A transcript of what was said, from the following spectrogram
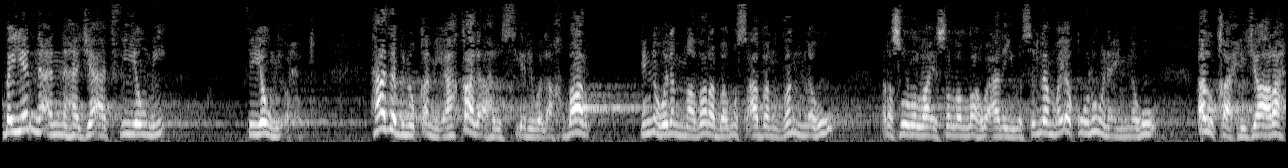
بينا أنها جاءت في يوم في يوم أحد. هذا ابن قمية قال أهل السير والأخبار إنه لما ضرب مصعبا ظنه رسول الله صلى الله عليه وسلم ويقولون إنه ألقى حجارة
